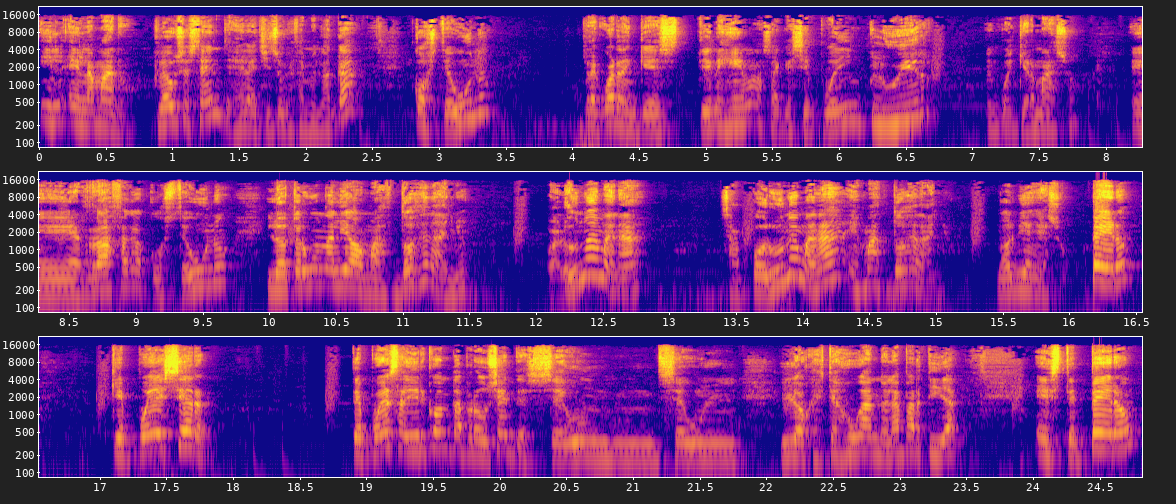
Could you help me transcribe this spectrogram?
en, la mano. Close Stains es el hechizo que están viendo acá. Coste 1. Recuerden que es, tiene gema, o sea que se puede incluir en cualquier mazo. Eh, ráfaga, coste 1. Le otorgo un aliado más 2 de daño. Por 1 de maná. O sea, por 1 de maná es más 2 de daño. No olviden eso. Pero que puede ser, te puede salir contraproducente según, según lo que estés jugando en la partida, este, pero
